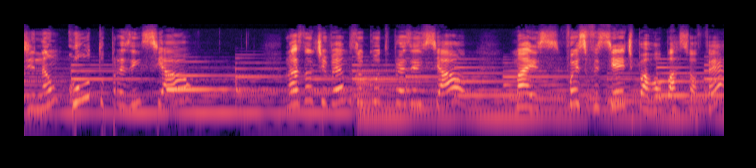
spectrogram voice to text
de não culto presencial. Nós não tivemos o culto presencial, mas foi suficiente para roubar sua fé?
